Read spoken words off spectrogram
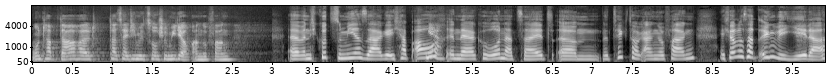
und habe da halt tatsächlich mit Social Media auch angefangen. Äh, wenn ich kurz zu mir sage, ich habe auch Ja. in der Corona-Zeit ähm, mit TikTok angefangen. Ich glaube, das hat irgendwie jeder.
